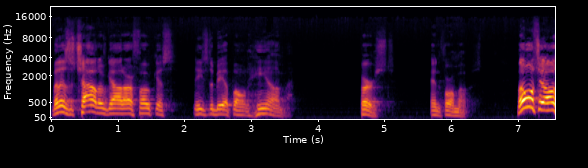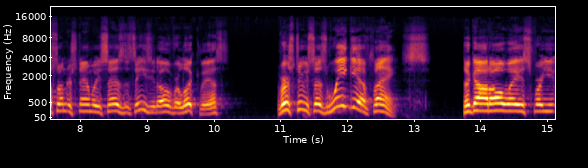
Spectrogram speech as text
But as a child of God, our focus needs to be upon Him first and foremost. But I want you to also understand what he says. It's easy to overlook this. Verse 2 says, We give thanks to God always for you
